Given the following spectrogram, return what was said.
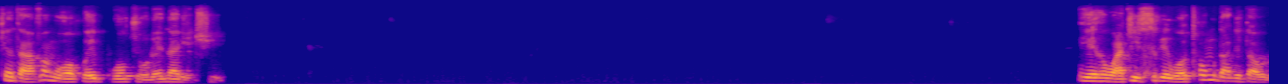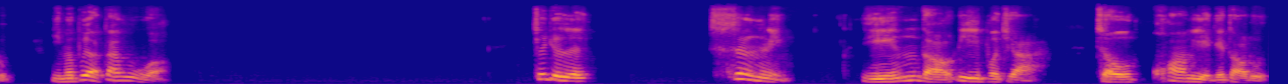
就打发我回我主人那里去。耶和华既赐给我通达的道路，你们不要耽误我。这就是圣灵。引导利伯家走旷野的道路，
